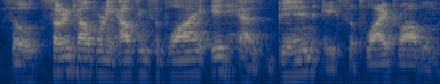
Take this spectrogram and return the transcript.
So, Southern California housing supply, it has been a supply problem.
